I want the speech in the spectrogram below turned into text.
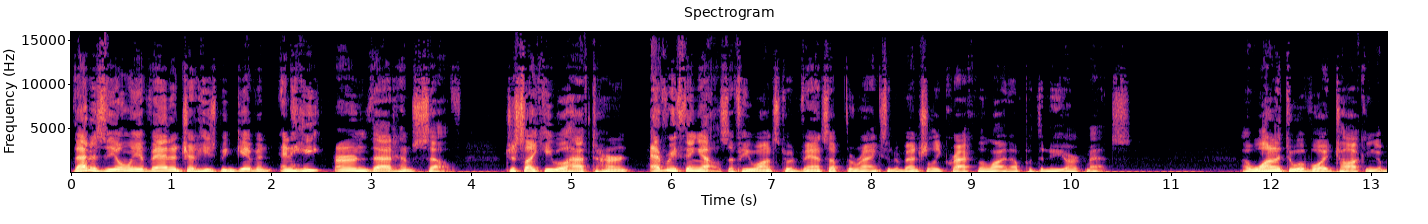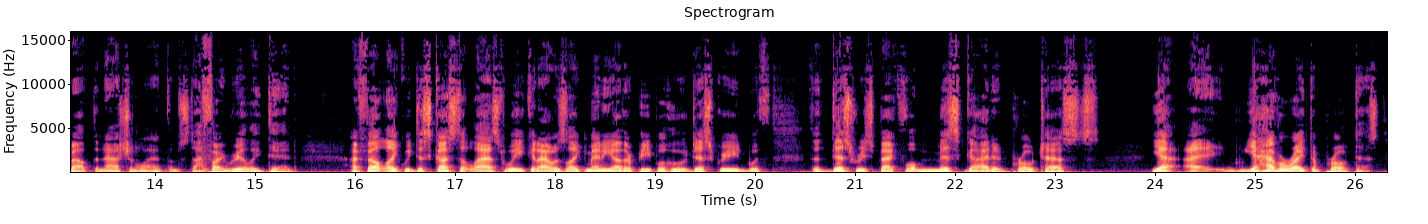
That is the only advantage that he's been given, and he earned that himself. Just like he will have to earn everything else if he wants to advance up the ranks and eventually crack the lineup with the New York Mets. I wanted to avoid talking about the national anthem stuff. I really did. I felt like we discussed it last week, and I was like many other people who disagreed with the disrespectful, misguided protests. Yeah, I, you have a right to protest,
